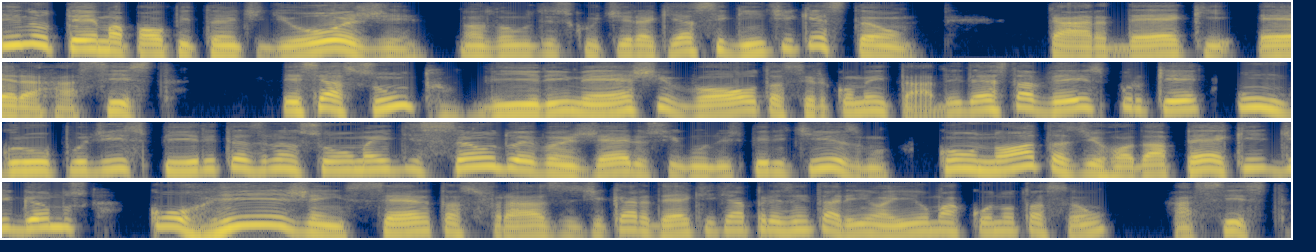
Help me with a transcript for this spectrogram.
E no tema palpitante de hoje, nós vamos discutir aqui a seguinte questão: Kardec era racista? Esse assunto, vira e mexe, volta a ser comentado, e desta vez porque um grupo de espíritas lançou uma edição do Evangelho segundo o Espiritismo, com notas de rodapé que, digamos, corrigem certas frases de Kardec que apresentariam aí uma conotação racista.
